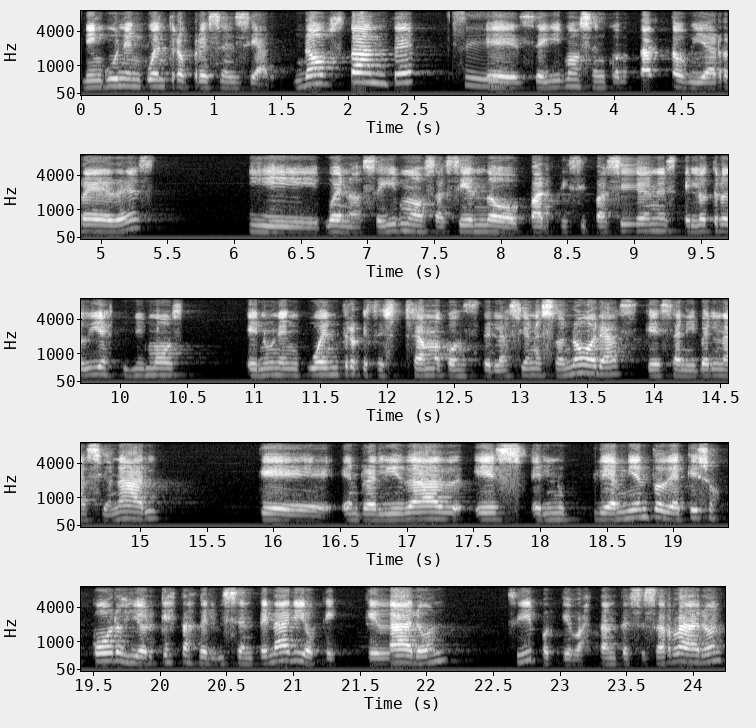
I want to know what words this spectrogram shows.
ningún encuentro presencial. No obstante, eh, seguimos en contacto vía redes y bueno, seguimos haciendo participaciones. El otro día estuvimos en un encuentro que se llama Constelaciones Sonoras, que es a nivel nacional, que en realidad es el nucleamiento de aquellos coros y orquestas del Bicentenario que quedaron, ¿sí? porque bastante se cerraron,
